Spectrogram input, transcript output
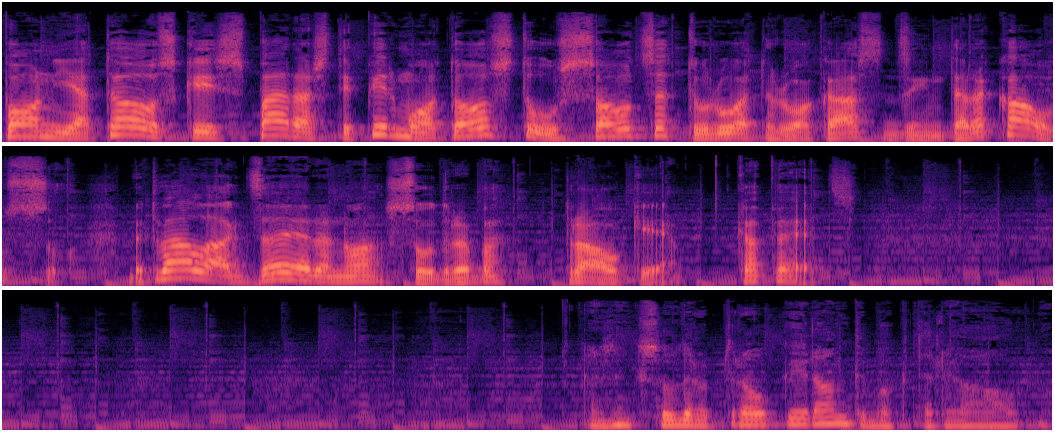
Ponjatovskis parasti pirmo tostu uzsauca turot rokās dzintara kausu, bet vēlāk dzēra no sudraba traukiem. Kāpēc? Es zinu, ka sudraba trauki ir antibakteriāli.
